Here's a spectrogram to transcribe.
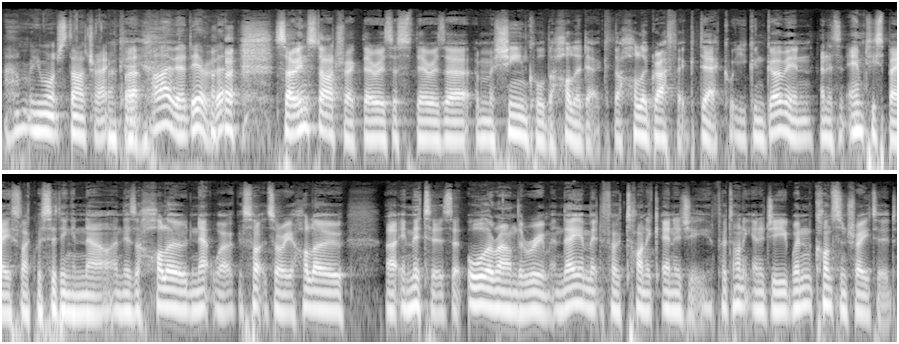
I haven't really watched Star Trek, okay. but I like the idea of it. so in Star Trek, there is a there is a, a, machine called the holodeck, the holographic deck, where you can go in and it's an empty space like we're sitting in now, and there's a hollow network, sorry, a hollow uh, emitters that all around the room, and they emit photonic energy. Photonic energy, when concentrated,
